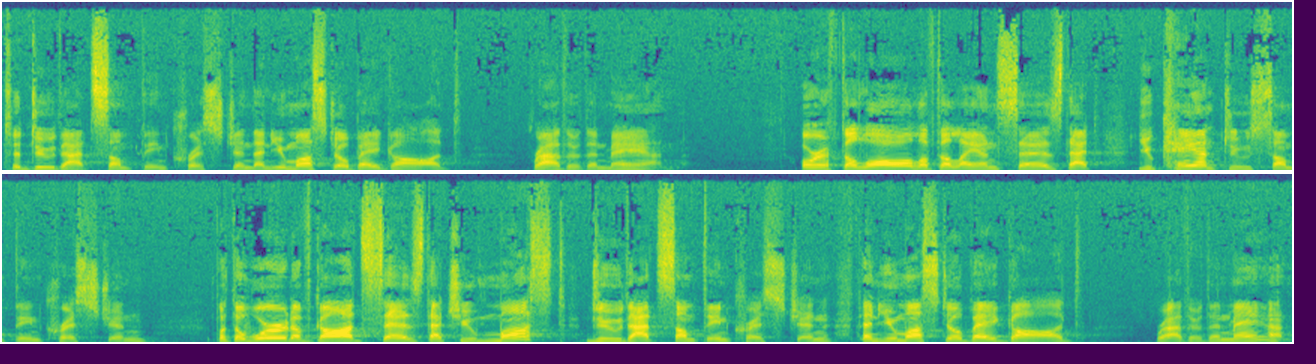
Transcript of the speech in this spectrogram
to do that something Christian, then you must obey God rather than man. Or if the law of the land says that you can't do something Christian, but the Word of God says that you must do that something Christian, then you must obey God rather than man.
